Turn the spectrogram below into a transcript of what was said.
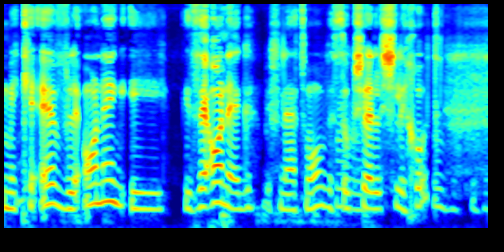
מכאב לעונג היא, היא זה עונג בפני עצמו וסוג mm. של שליחות. Mm-hmm.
